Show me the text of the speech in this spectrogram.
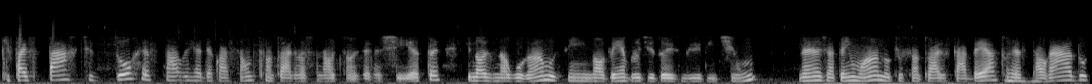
que faz parte do restauro e readequação do Santuário Nacional de São José da Anchieta, que nós inauguramos em novembro de 2021. Né? Já tem um ano que o santuário está aberto, uhum. restaurado,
